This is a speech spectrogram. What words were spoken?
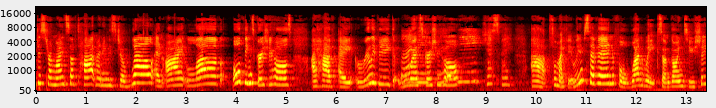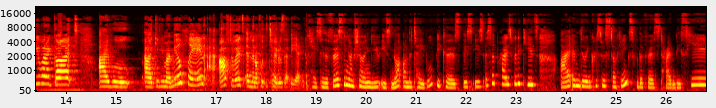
to Strong Mind Soft Heart. My name is Joelle and I love all things grocery hauls. I have a really big Woolworths grocery haul. Yes, May. Uh, for my family of seven for one week. So I'm going to show you what I got. I will uh, give you my meal plan afterwards and then I'll put the totals at the end. Okay, so the first thing I'm showing you is not on the table because this is a surprise for the kids. I am doing Christmas stockings for the first time this year.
